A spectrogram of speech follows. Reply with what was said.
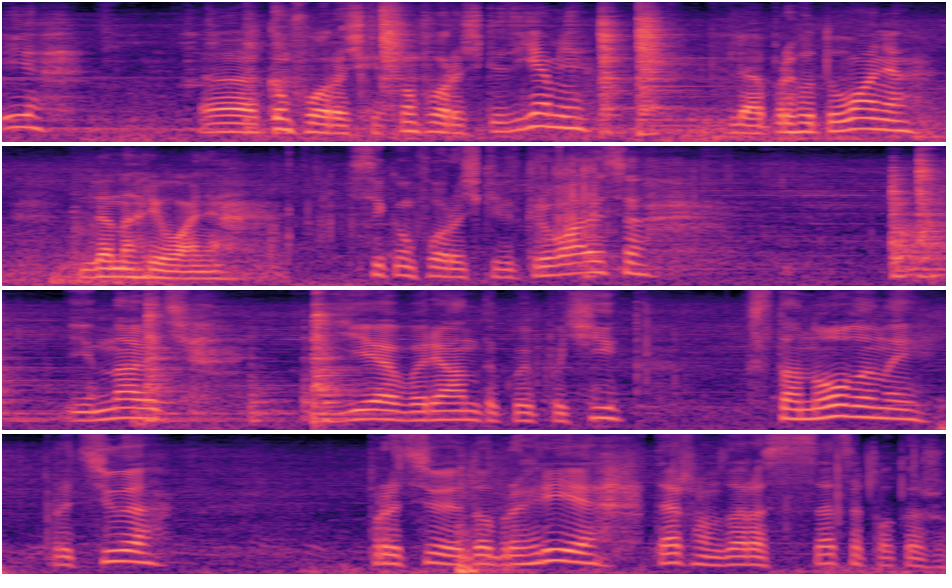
І е, комфорочки. Комфорочки з'ємні для приготування, для нагрівання. Всі комфорочки відкриваються. І навіть є варіант такої печі встановлений, працює, працює, добре гріє. Теж вам зараз все це покажу.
